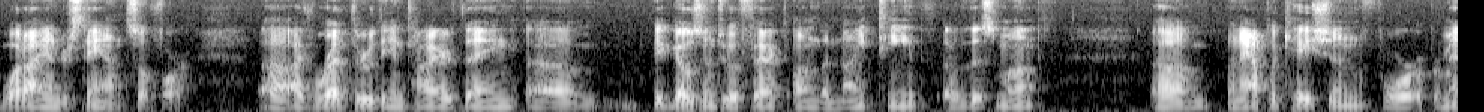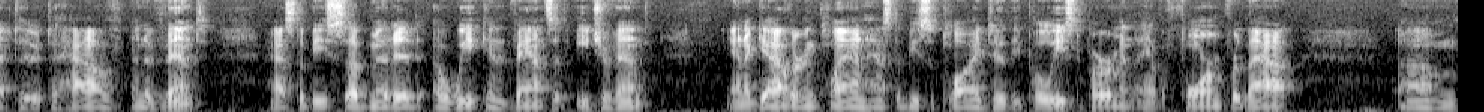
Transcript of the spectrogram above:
what I understand so far. Uh, I've read through the entire thing. Um, it goes into effect on the 19th of this month. Um, an application for a permit to, to have an event has to be submitted a week in advance of each event, and a gathering plan has to be supplied to the police department. They have a form for that. Um,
